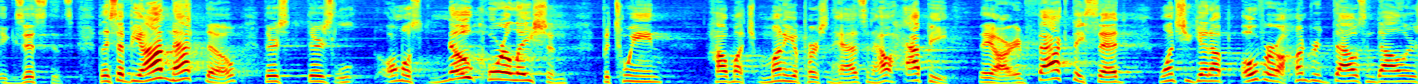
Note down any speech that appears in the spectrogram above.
existence. But they said beyond that, though, there's, there's almost no correlation between how much money a person has and how happy they are. In fact, they said once you get up over $100,000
